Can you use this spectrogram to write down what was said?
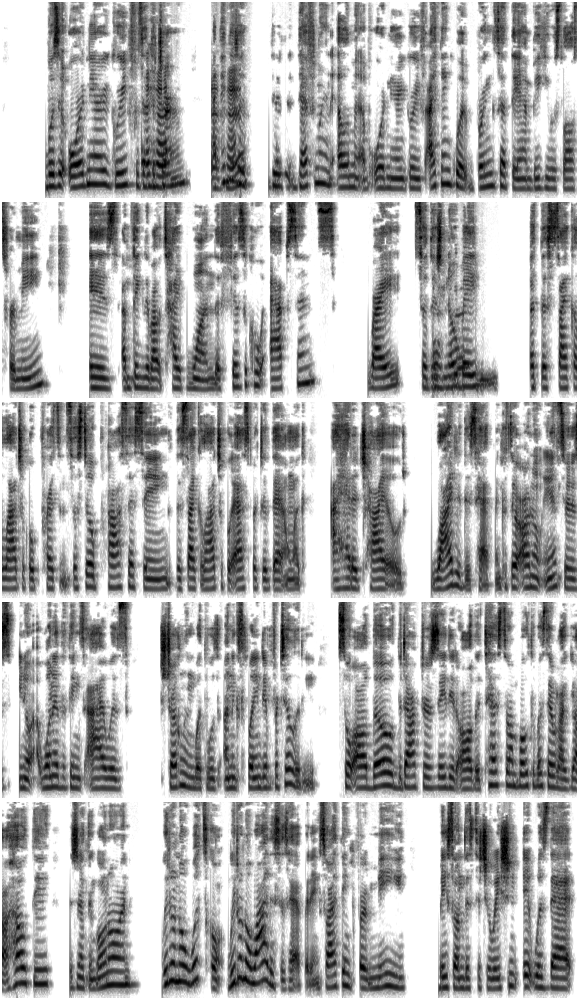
was it ordinary grief? Was that mm-hmm. the term? I think there's, a, mm-hmm. there's definitely an element of ordinary grief. I think what brings up the ambiguous loss for me is I'm thinking about type one, the physical absence, right? So there's mm-hmm. no baby, but the psychological presence. So still processing the psychological aspect of that on like I had a child. Why did this happen? Because there are no answers. You know, one of the things I was struggling with was unexplained infertility. So although the doctors they did all the tests on both of us, they were like, "Y'all healthy. There's nothing going on." We don't know what's going. We don't know why this is happening. So I think for me, based on this situation, it was that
